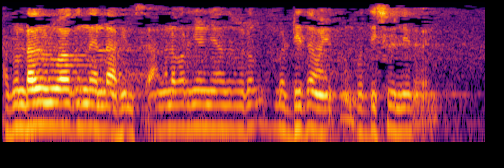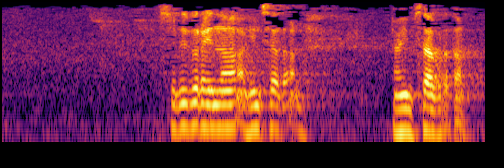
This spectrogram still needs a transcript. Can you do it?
അതുകൊണ്ട് അത് ഒഴിവാക്കുന്നതല്ല അഹിംസ. അങ്ങനെ പറഞ്ഞു കഴിഞ്ഞാൽ അത് വെറും ബഡ്ഢിതമായി വരും. ശ്രുതി പറയുന്ന അഹിംസ അതാണ്. അഹിംസാവ്രതം.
